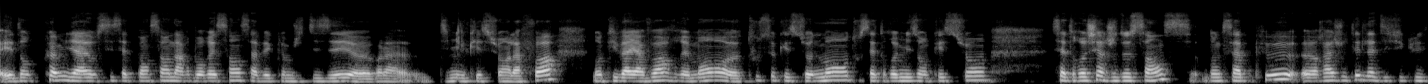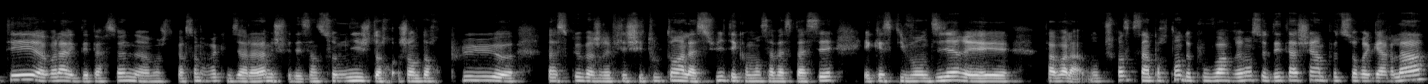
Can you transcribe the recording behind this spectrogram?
Et donc, comme il y a aussi cette pensée en arborescence avec, comme je disais, voilà, 10 000 questions à la fois, donc il va y avoir vraiment tout ce questionnement, toute cette remise en question, cette recherche de sens. Donc, ça peut euh, rajouter de la difficulté, voilà, avec des personnes, moi, j'ai des personnes parfois qui me disent, ah là là, mais je fais des insomnies, je j'en dors plus parce que ben, je réfléchis tout le temps à la suite et comment ça va se passer et qu'est-ce qu'ils vont dire. Et enfin, voilà. Donc, je pense que c'est important de pouvoir vraiment se détacher un peu de ce regard-là,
